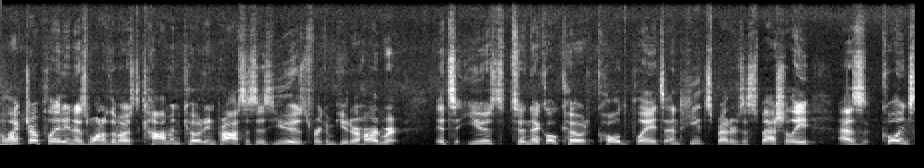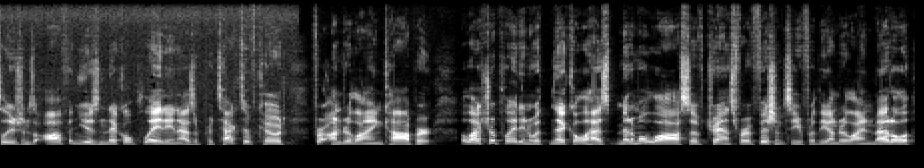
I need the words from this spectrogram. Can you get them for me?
Electroplating is one of the most common coating processes used for computer hardware. It's used to nickel coat cold plates and heat spreaders especially, as cooling solutions often use nickel plating as a protective coat for underlying copper. Electroplating with nickel has minimal loss of transfer efficiency for the underlying metal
